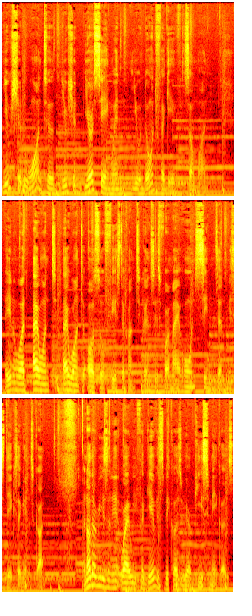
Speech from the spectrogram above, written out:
you should want to, you should, you're saying when you don't forgive someone, you know what? I want i want to also face the consequences for my own sins and mistakes against god. Another reason why we forgive is because we are peacemakers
